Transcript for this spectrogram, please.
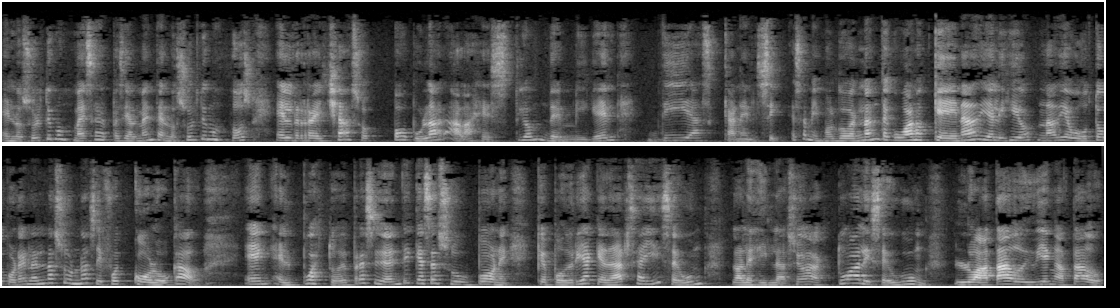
en los últimos meses, especialmente en los últimos dos, el rechazo popular a la gestión de Miguel Díaz Canel. Sí, ese mismo, el gobernante cubano que nadie eligió, nadie votó por él en las urnas y fue colocado en el puesto de presidente y que se supone que podría quedarse allí según la legislación actual y según lo atado y bien atado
